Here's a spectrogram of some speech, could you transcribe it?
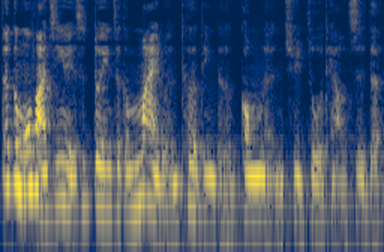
这个魔法精油也是对应这个脉轮特定的功能去做调制的。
